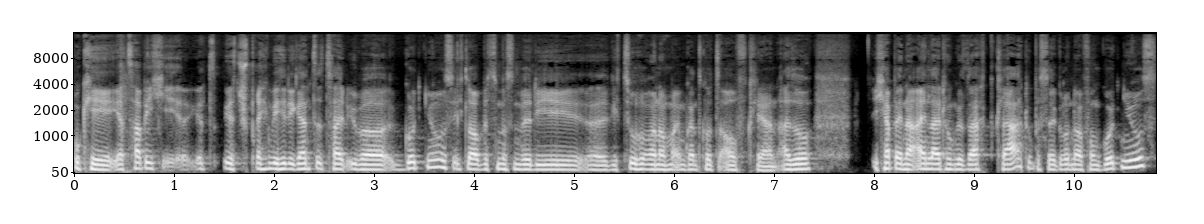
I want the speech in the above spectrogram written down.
Okay, jetzt habe ich, jetzt, jetzt sprechen wir hier die ganze Zeit über Good News. Ich glaube, jetzt müssen wir die, äh, die Zuhörer noch mal ganz kurz aufklären. Also, ich habe in der Einleitung gesagt, klar, du bist der Gründer von Good News,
